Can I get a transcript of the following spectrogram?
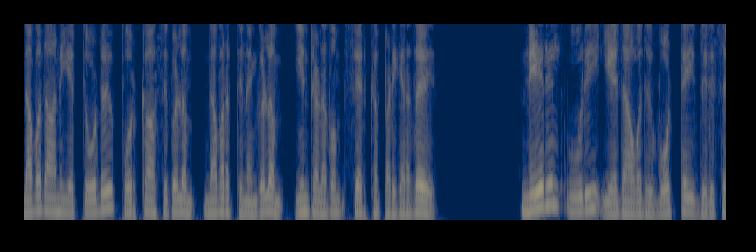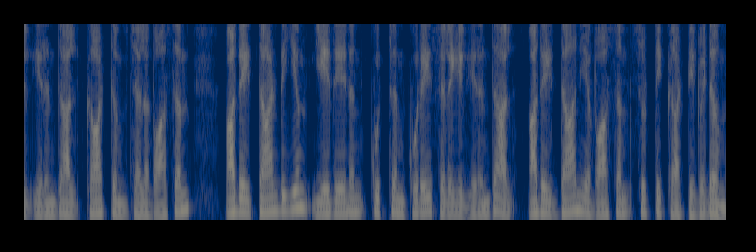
நவதானியத்தோடு பொற்காசுகளும் நவரத்தினங்களும் இன்றளவும் சேர்க்கப்படுகிறது. நேரில் ஊறி ஏதாவது ஓட்டை விரிசல் இருந்தால் காட்டும் ஜலவாசம் அதை தாண்டியும் ஏதேனும் குற்றம் குறை சிலையில் இருந்தால் அதை தானிய வாசம் சுட்டிக்காட்டிவிடும்.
